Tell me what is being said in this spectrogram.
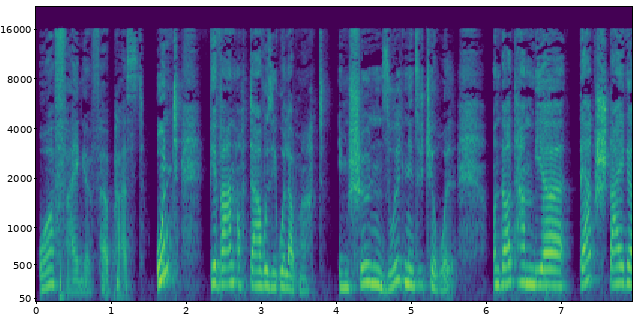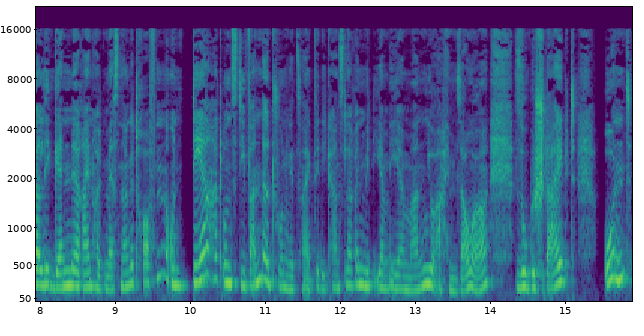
Ohrfeige verpasst. Und wir waren auch da, wo sie Urlaub macht, im schönen Sulden in Südtirol. Und dort haben wir Bergsteiger-Legende Reinhold Messner getroffen und der hat uns die Wandertouren gezeigt, die die Kanzlerin mit ihrem Ehemann Joachim Sauer so besteigt und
